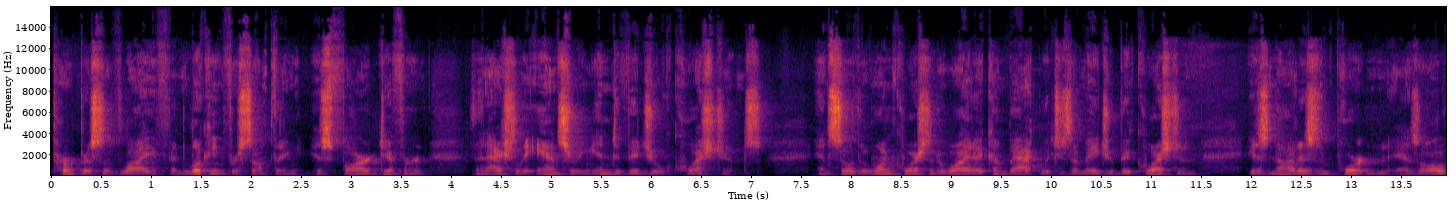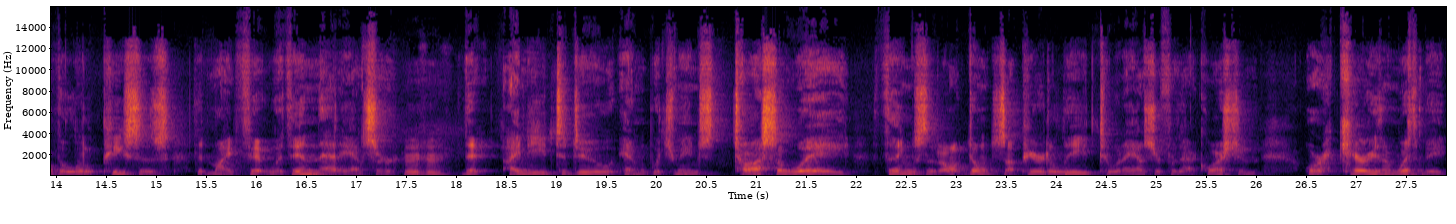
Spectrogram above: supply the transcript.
purpose of life and looking for something is far different than actually answering individual questions. And so the one question of why did I come back, which is a major big question, is not as important as all of the little pieces that might fit within that answer mm-hmm. that I need to do, and which means toss away things that don't appear to lead to an answer for that question or carry them with me.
